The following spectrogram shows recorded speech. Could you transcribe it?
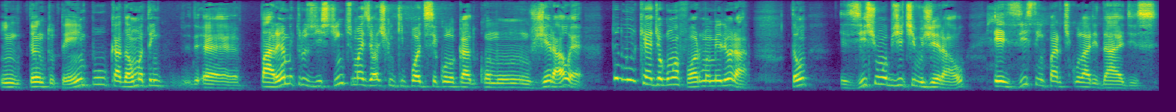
em tanto tempo, cada uma tem é, parâmetros distintos, mas eu acho que o que pode ser colocado como um geral é todo mundo quer de alguma forma melhorar. Então, existe um objetivo geral, existem particularidades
